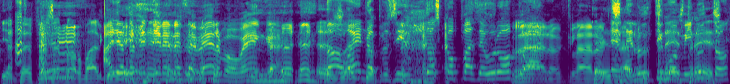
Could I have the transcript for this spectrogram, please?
Y entonces pues es normal que. Ah, ya también tienen ese verbo, venga. No, Exacto. bueno, pues sí, dos copas de Europa. Claro, claro. En el último Tres, tres. minuto.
